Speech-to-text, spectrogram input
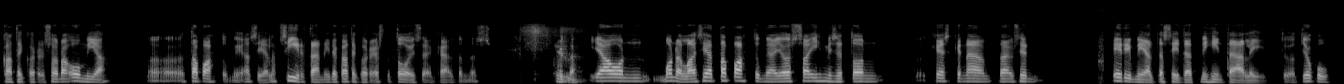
kategorisoida omia äh, tapahtumia siellä, siirtää niitä kategoriasta toiseen käytännössä. Kyllä. Ja on monenlaisia tapahtumia, joissa ihmiset on keskenään täysin eri mieltä siitä, että mihin tämä liittyy. Että joku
